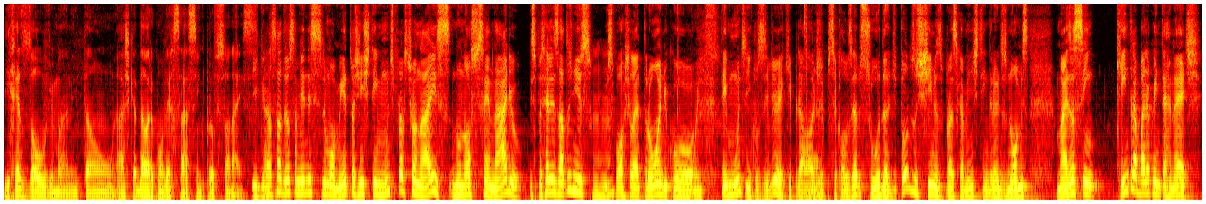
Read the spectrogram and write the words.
e resolve, mano. Então acho que é da hora conversar assim com profissionais. E graças a Deus também nesse momento a gente tem muitos profissionais no nosso cenário especializados nisso. No esporte eletrônico. Muitos. Tem muitos, inclusive a equipe da Loud de Psicólogos é absurda. De todos os times, basicamente, tem grandes nomes. Mas assim, quem trabalha com a internet,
